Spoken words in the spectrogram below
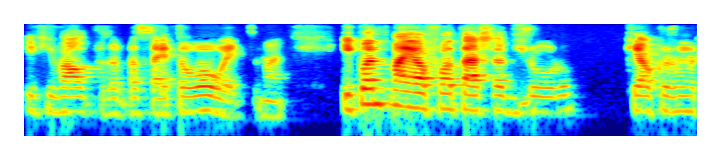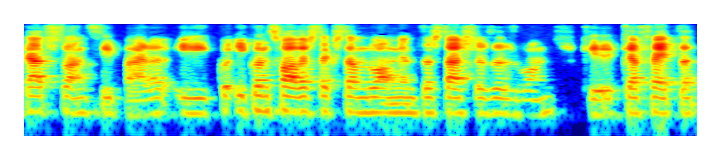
equivale, por exemplo, a 7 ou a 8. Não é? E quanto maior for a taxa de juro, que é o que os mercados estão a antecipar, e, e quando se fala desta questão do aumento das taxas das bonds, que, que afeta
